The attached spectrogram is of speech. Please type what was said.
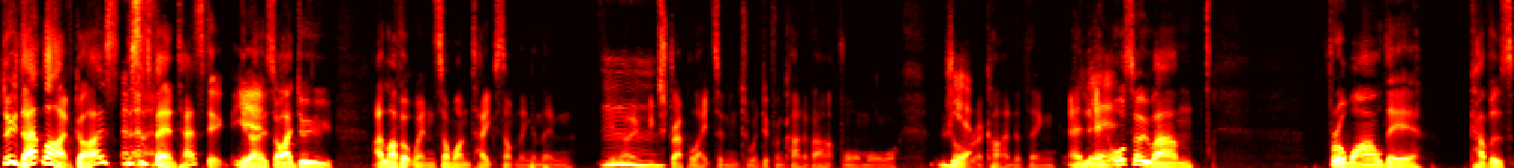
Do that live, guys. This is fantastic." You Yeah. know, so I do. I love it when someone takes something and then. You know, Hmm. extrapolates it into a different kind of art form or Yeah. genre kind of thing, and and also um, for a while there, covers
